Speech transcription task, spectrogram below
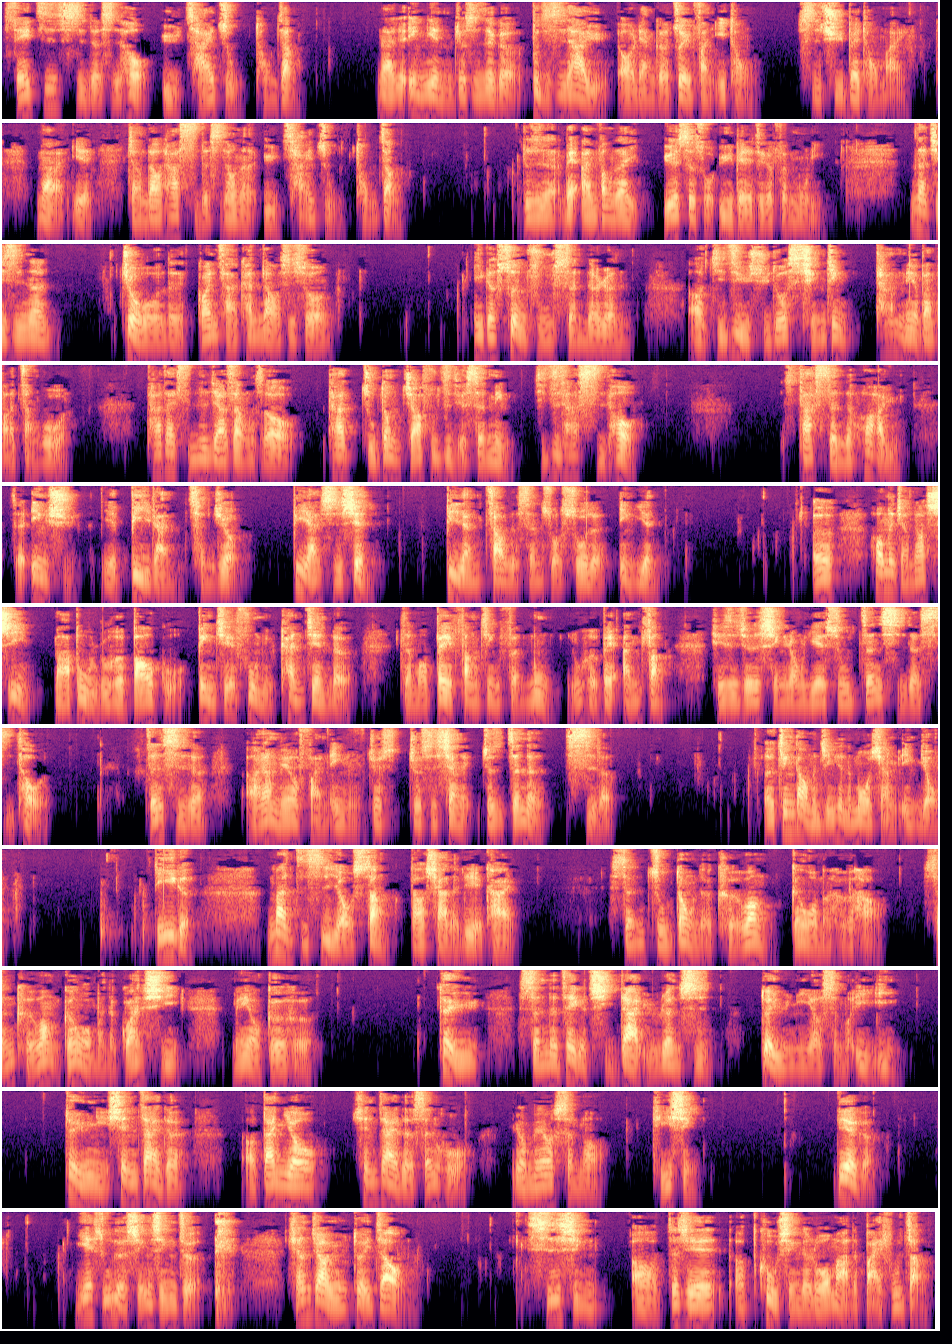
谁知死的时候与财主同葬，那就应验就是这个，不只是他与哦两个罪犯一同死去被同埋，那也讲到他死的时候呢，与财主同葬，就是被安放在约瑟所预备的这个坟墓里。那其实呢，就我的观察看到是说，一个顺服神的人，哦，及至于许多情境他没有办法掌握了。他在十字架上的时候，他主动交付自己的生命，直至他死后，他神的话语的应许也必然成就，必然实现，必然照着神所说的应验。而后面讲到细麻布如何包裹，并且妇女看见了怎么被放进坟墓，如何被安放，其实就是形容耶稣真实的死透了，真实的。好像没有反应，就是就是像就是真的死了。而进到我们今天的默想与应用，第一个，幔子是由上到下的裂开，神主动的渴望跟我们和好，神渴望跟我们的关系没有隔阂。对于神的这个期待与认识，对于你有什么意义？对于你现在的呃担忧？现在的生活有没有什么提醒？第二个，耶稣的行刑者，相较于对照施行哦这些呃酷刑的罗马的百夫长，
